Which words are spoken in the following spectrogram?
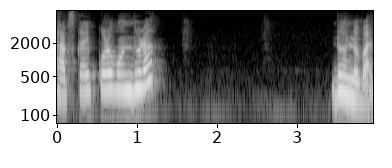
সাবস্ক্রাইব করো বন্ধুরা। ধন্যবাদ।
